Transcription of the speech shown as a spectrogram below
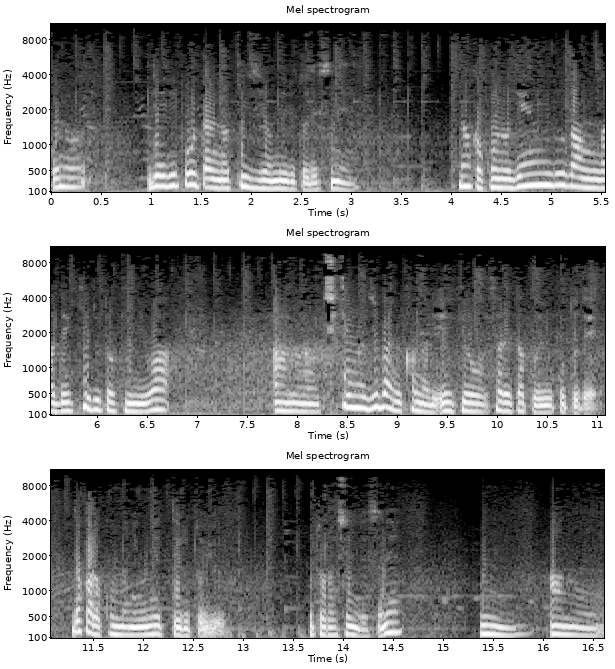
この、デイリーポータルの記事を見るとですね、なんかこの玄武岩ができる時には、あの、地球の磁場にかなり影響されたということで、だからこんなにうねってるということらしいんですね。うん。あの、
